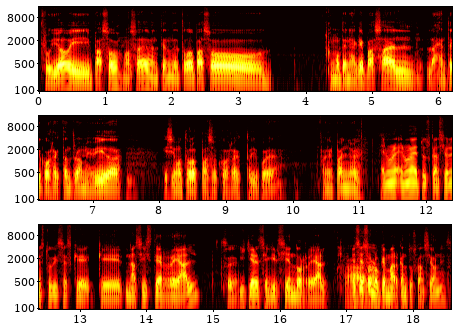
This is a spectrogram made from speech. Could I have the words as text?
fluyó y pasó, no sé, ¿me entiendes? Todo pasó como tenía que pasar, la gente correcta entró a mi vida, hicimos todos los pasos correctos y pues fue en español. En una, en una de tus canciones tú dices que, que naciste real Sí. y quieres seguir siendo real. ¿Es eso lo que marcan tus canciones?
